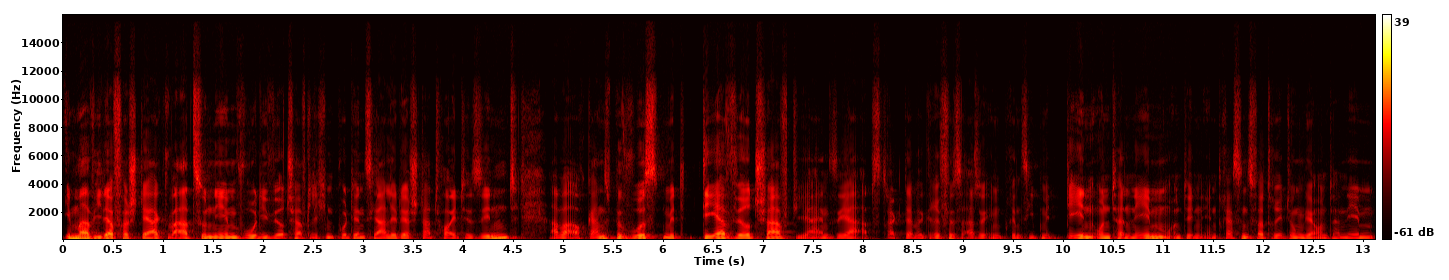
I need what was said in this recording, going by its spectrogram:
immer wieder verstärkt wahrzunehmen, wo die wirtschaftlichen Potenziale der Stadt heute sind, aber auch ganz bewusst mit der Wirtschaft, die ja ein sehr abstrakter Begriff ist, also im Prinzip mit den Unternehmen und den Interessensvertretungen der Unternehmen,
